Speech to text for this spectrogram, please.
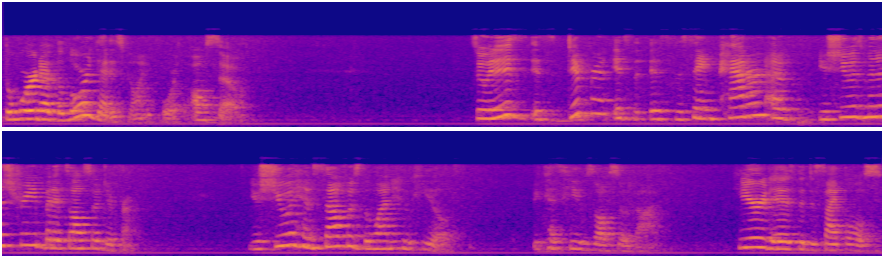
the word of the Lord that is going forth also. So it is it's different. It's it's the same pattern of Yeshua's ministry, but it's also different. Yeshua himself was the one who healed because he was also God. Here it is the disciples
